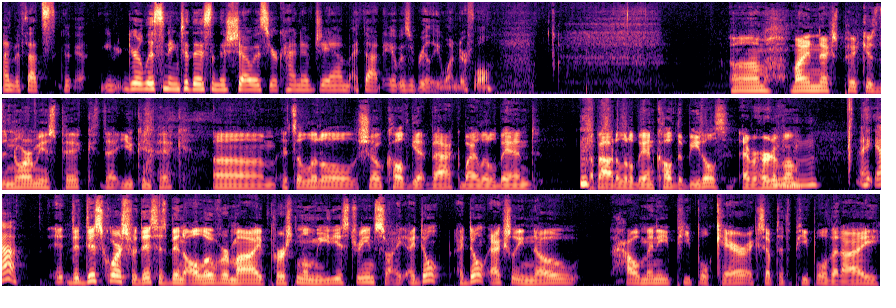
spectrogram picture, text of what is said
um, if that's you're listening to this and the show is your kind of jam, I thought it was really wonderful. Um, my next pick is the normiest pick that you can pick. Um, it's a little show called Get Back by a little band about a little band called the Beatles. Ever heard of mm-hmm. them? Uh, yeah it, the discourse for this has been all over my personal media stream, so I, I don't I don't actually know how many people care, except that the people that I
